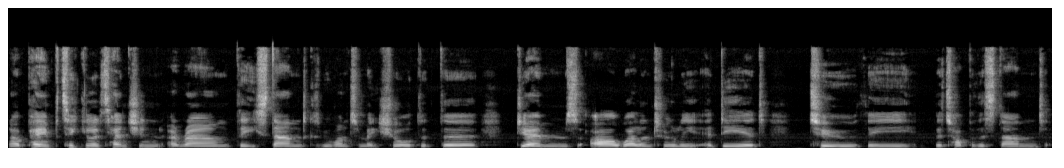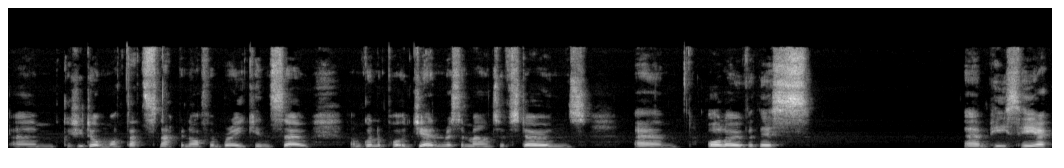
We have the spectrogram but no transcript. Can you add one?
Now paying particular attention around the stand because we want to make sure that the gems are well and truly adhered to the the top of the stand because um, you don't want that snapping off and breaking so I'm going to put a generous amount of stones um, all over this um, piece here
